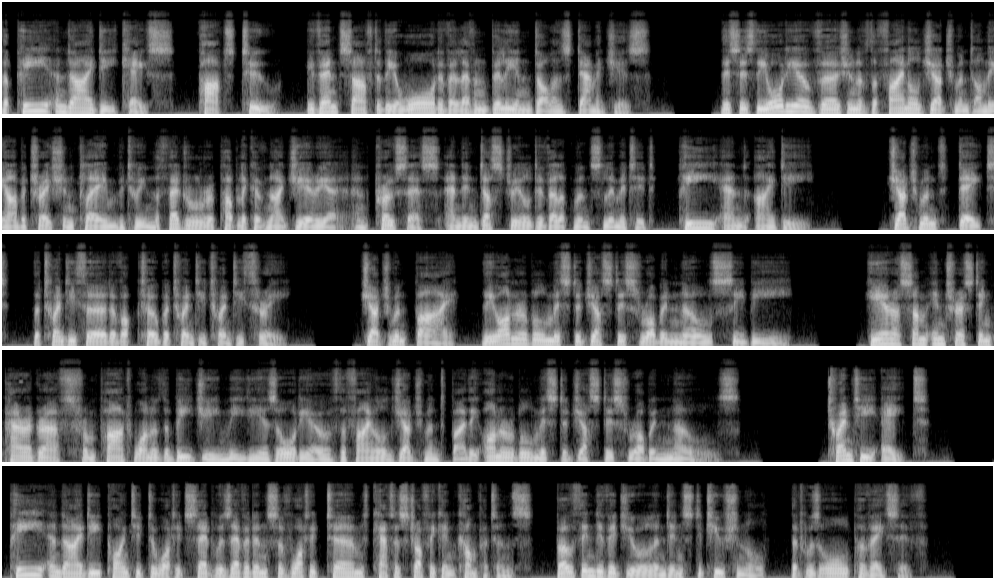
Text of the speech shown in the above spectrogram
The P&ID Case, Part 2, Events after the award of $11 billion damages. This is the audio version of the final judgment on the arbitration claim between the Federal Republic of Nigeria and Process and Industrial Developments Limited, P&ID. Judgment date, the 23rd of October 2023. Judgment by, the Honorable Mr. Justice Robin Knowles CBE. Here are some interesting paragraphs from Part 1 of the BG Media's audio of the final judgment by the Honorable Mr. Justice Robin Knowles. 28. P and ID pointed to what it said was evidence of what it termed catastrophic incompetence, both individual and institutional, that was all pervasive.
